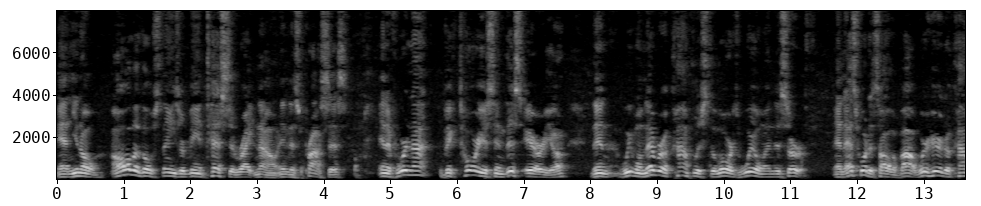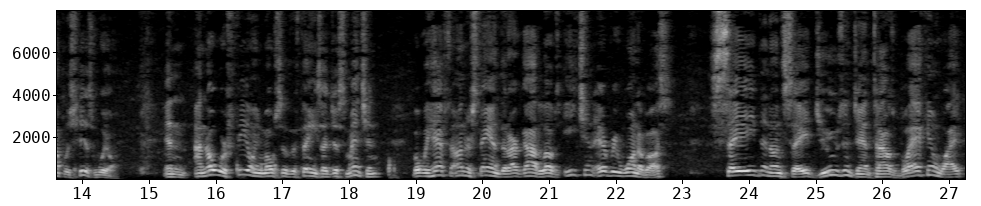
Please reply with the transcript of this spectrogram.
And you know, all of those things are being tested right now in this process. And if we're not victorious in this area, then we will never accomplish the Lord's will in this earth. And that's what it's all about. We're here to accomplish His will. And I know we're feeling most of the things I just mentioned, but we have to understand that our God loves each and every one of us, saved and unsaved, Jews and Gentiles, black and white,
